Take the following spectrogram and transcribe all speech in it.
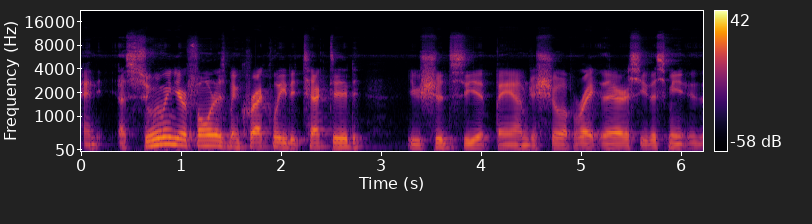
And assuming your phone has been correctly detected, you should see it, bam, just show up right there. See, this mean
